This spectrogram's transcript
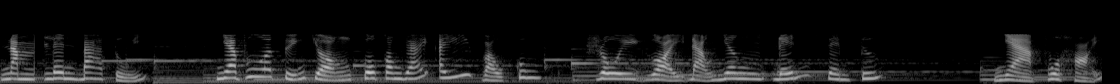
Năm lên ba tuổi nhà vua tuyển chọn cô con gái ấy vào cung rồi gọi đạo nhân đến xem tướng. Nhà vua hỏi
